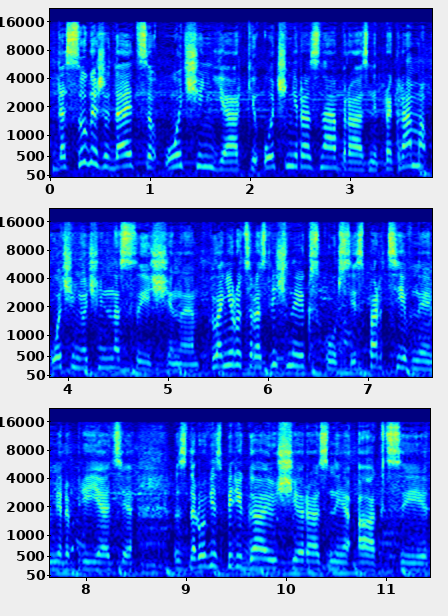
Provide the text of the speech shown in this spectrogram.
Досуг ожидается очень яркий, очень разнообразный. Программа очень-очень насыщенная. Планируются различные экскурсии, спортивные мероприятия, здоровье сберегающие разные акции,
